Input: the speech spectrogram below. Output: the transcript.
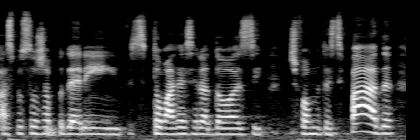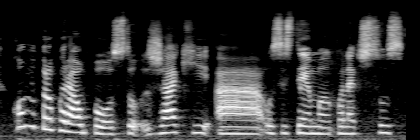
as pessoas já puderem tomar a terceira dose de forma antecipada, como procurar um posto, já que a, o sistema Conect SUS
